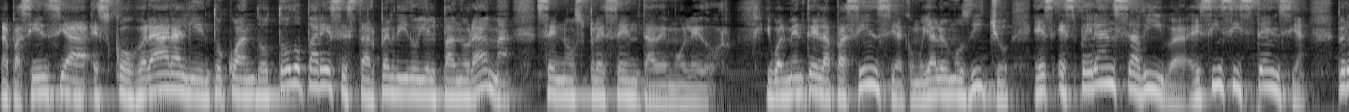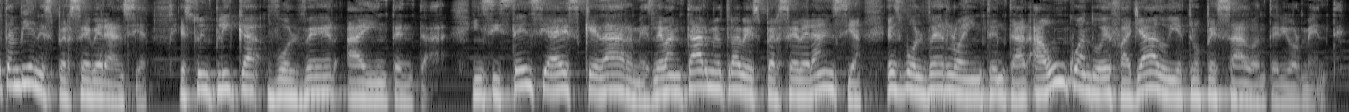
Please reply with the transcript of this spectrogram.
La paciencia es cobrar aliento cuando todo parece estar perdido y el panorama se nos presenta demoledor. Igualmente la paciencia, como ya lo hemos dicho, es esperanza viva, es insistencia, pero también es perseverancia. Esto implica volver a intentar. Insistencia es quedarme, es levantarme otra vez. Perseverancia es volverlo a intentar, aun cuando he fallado y he tropezado anteriormente.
